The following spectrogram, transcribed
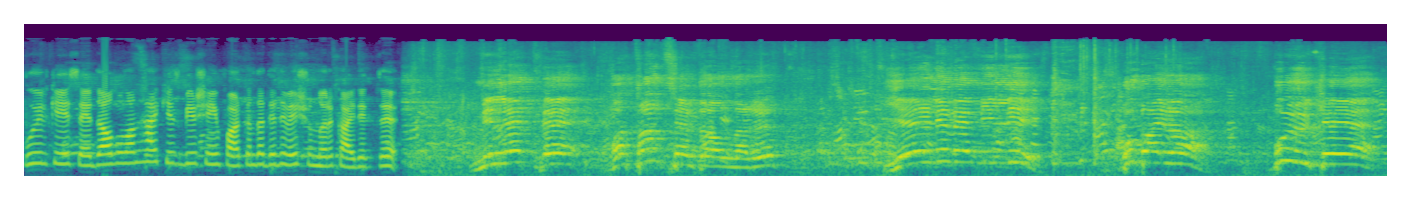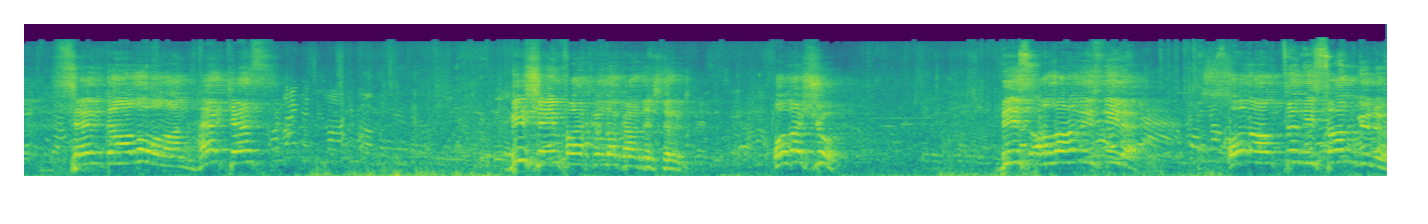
bu ülkeye sevdalı olan herkes bir şeyin farkında dedi ve şunları kaydetti. millet ve vatan sevdalıları yerli ve milli bu bayrağı bu ülkeye sevdalı olan herkes bir şeyin farkında kardeşlerim. O da şu. Biz Allah'ın izniyle 16 Nisan günü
